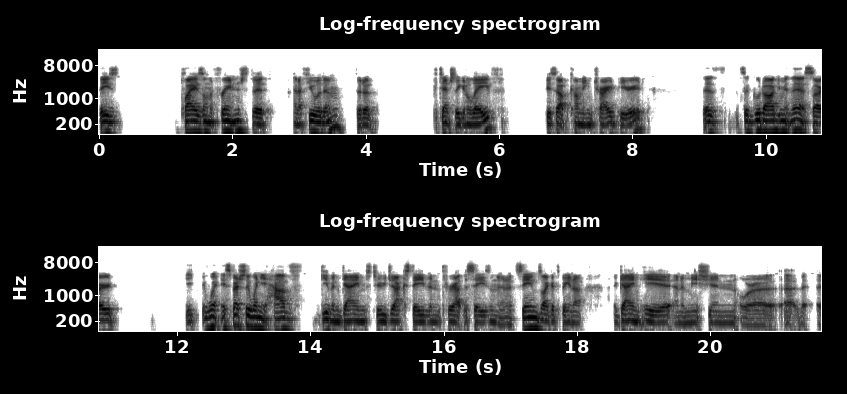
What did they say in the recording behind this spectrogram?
These players on the fringe that, and a few of them that are potentially going to leave this upcoming trade period. There's it's a good argument there. So, it, especially when you have given games to Jack Steven throughout the season, and it seems like it's been a a game here, an omission or a, a, a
